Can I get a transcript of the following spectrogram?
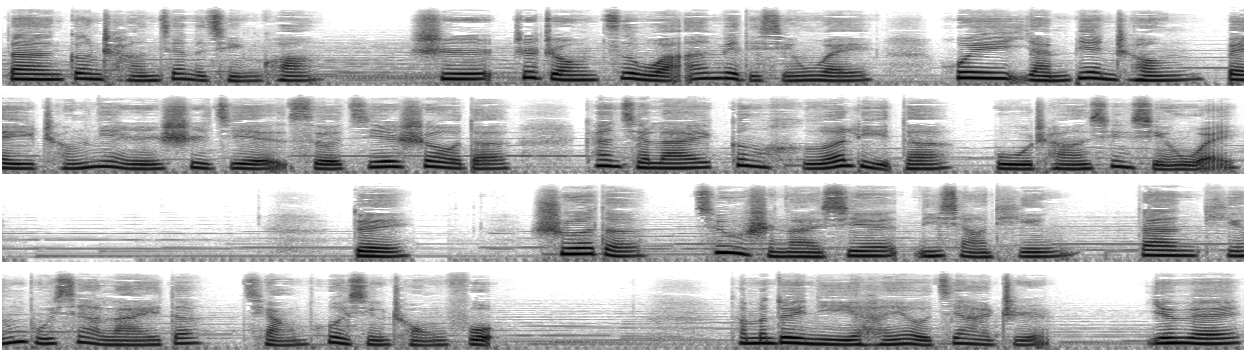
但更常见的情况是，这种自我安慰的行为。会演变成被成年人世界所接受的、看起来更合理的补偿性行为。对，说的就是那些你想停但停不下来的强迫性重复。他们对你很有价值，因为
